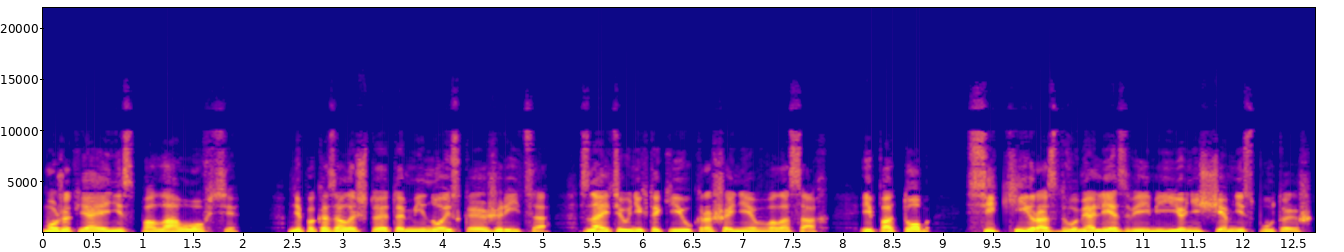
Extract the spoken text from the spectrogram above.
Может, я и не спала вовсе? Мне показалось, что это минойская жрица. Знаете, у них такие украшения в волосах. И потом секира с двумя лезвиями, ее ни с чем не спутаешь.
